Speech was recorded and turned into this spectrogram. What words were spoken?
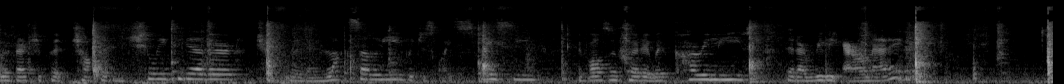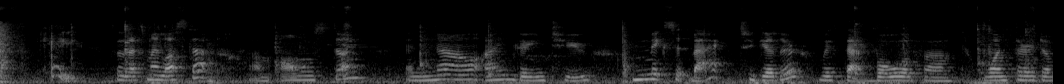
we've actually put chocolate and chili together, chocolate and laksa leaf, which is quite spicy. We've also put it with curry leaves that are really aromatic. Okay, so that's my last step. I'm almost done. And now I'm going to mix it back together with that bowl of um, one third of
